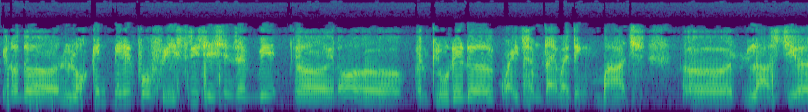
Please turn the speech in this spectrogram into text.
you know, the lock-in period for phase 3 stations have been, uh, you know, uh, concluded uh, quite some time, I think March last year.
